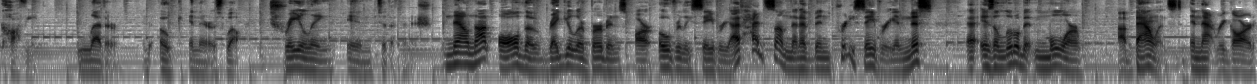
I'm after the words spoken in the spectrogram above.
coffee, leather, and oak in there as well trailing into the finish. Now, not all the regular bourbons are overly savory. I've had some that have been pretty savory, and this uh, is a little bit more uh, balanced in that regard.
